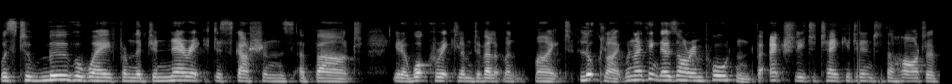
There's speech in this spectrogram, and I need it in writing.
was to move away from the generic discussions about, you know, what curriculum development might look like. When I think those are important, but actually to take it into the heart of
